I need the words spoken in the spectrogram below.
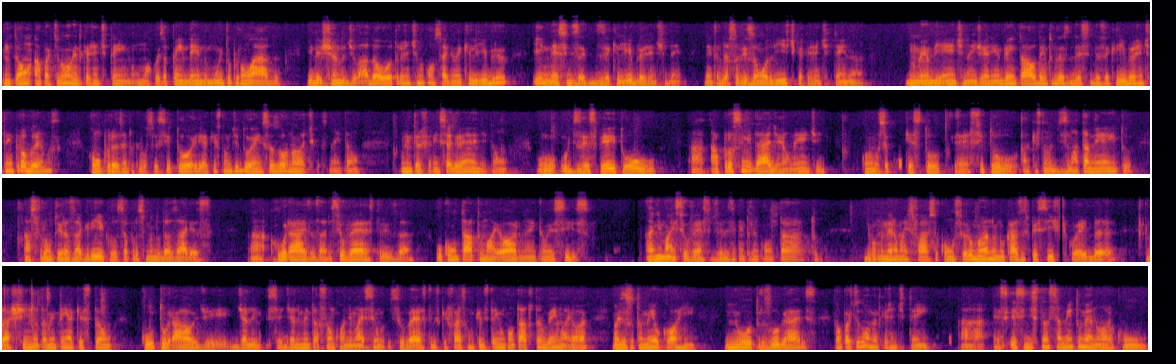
Então, a partir do momento que a gente tem uma coisa pendendo muito por um lado e deixando de lado a outra, a gente não consegue um equilíbrio e nesse desequilíbrio, a gente, dentro dessa visão holística que a gente tem na, no meio ambiente, na engenharia ambiental, dentro desse, desequilíbrio a gente tem problemas, como por exemplo que você citou, aí a questão de doenças zoonóticas. Né? Então, uma interferência grande, então o, o desrespeito ou a, a, proximidade realmente, quando você questou, é, citou a questão do desmatamento, as fronteiras agrícolas se aproximando das áreas ah, rurais, das áreas silvestres, a, o contato maior, né? então esses animais silvestres eles entram em contato de uma maneira mais fácil com o ser humano. No caso específico aí da, da China, também tem a questão cultural de, de, de alimentação com animais silvestres, que faz com que eles tenham um contato também maior, mas isso também ocorre em, em outros lugares. Então, a partir do momento que a gente tem esse, esse distanciamento menor com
